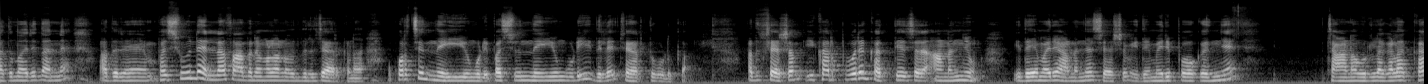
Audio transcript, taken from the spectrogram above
അതുമാതിരി തന്നെ അതിന് പശുവിന്റെ എല്ലാ സാധനങ്ങളാണ് ഇതിൽ ചേർക്കുന്നത് കുറച്ച് നെയ്യും കൂടി പശു നെയ്യും കൂടി ഇതിൽ ചേർത്ത് കൊടുക്കാം അതിനുശേഷം ഈ കർപ്പൂരം കത്തിയ അണഞ്ഞു ഇതേമാതിരി അണഞ്ഞ ശേഷം ഇതേമാതിരി പുകഞ്ഞ് ചാണ ഉരുളകളൊക്കെ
